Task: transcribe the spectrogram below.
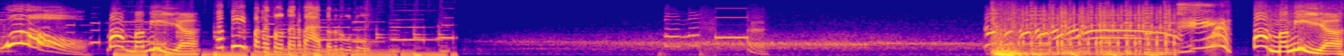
Whoa! Mamma mia! A pipa na to tarbato, Rudo. Mamma mia!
